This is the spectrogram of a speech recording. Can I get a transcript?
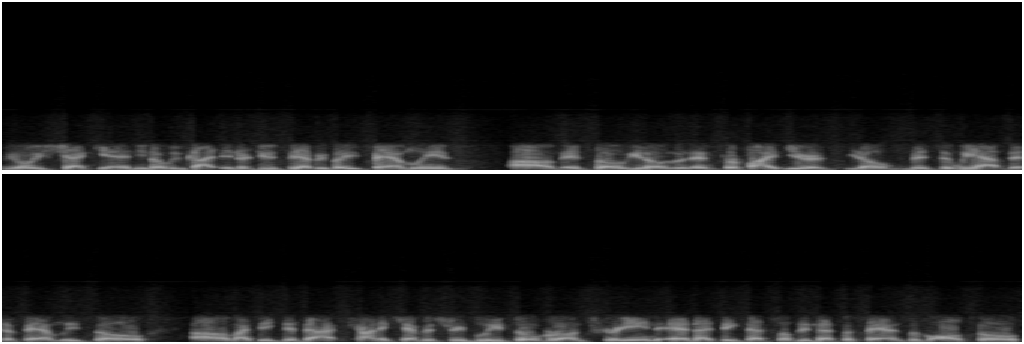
we always check in. You know, we've gotten introduced to everybody's families, um, and so you know, and for five years, you know, we have been a family. So. Um, I think that that kind of chemistry bleeds over on screen, and I think that's something that the fans have also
